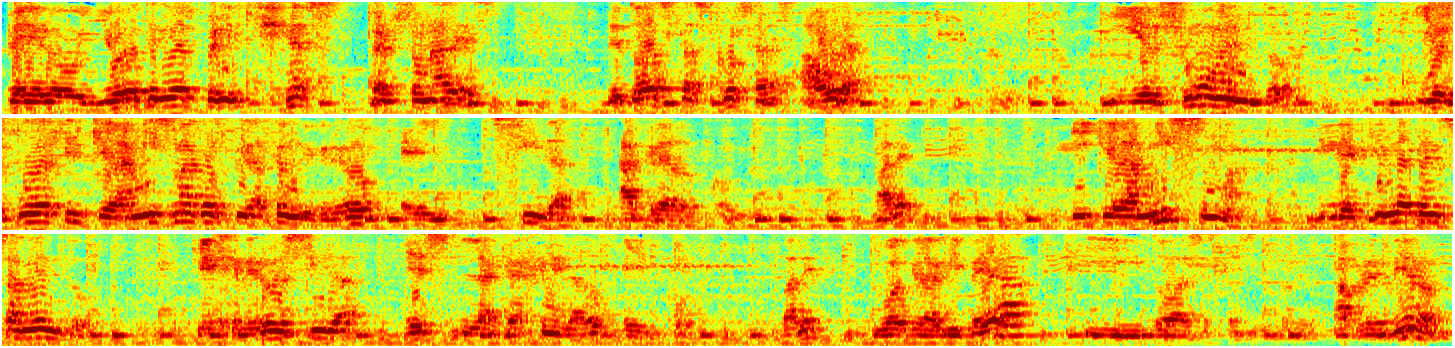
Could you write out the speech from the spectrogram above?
Pero yo he tenido experiencias personales de todas estas cosas ahora y en su momento, y os puedo decir que la misma conspiración que creó el SIDA ha creado el COVID, ¿vale? Y que la misma dirección de pensamiento que generó el SIDA es la que ha generado el COVID, ¿vale? Igual que la gripe A y todas estas historias. Aprendieron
